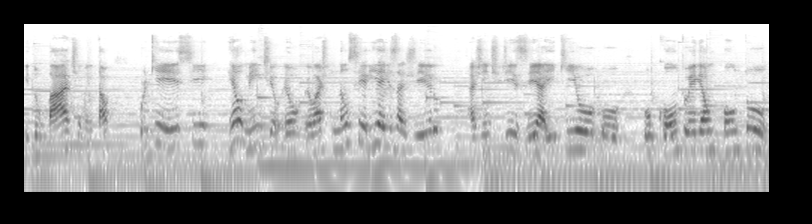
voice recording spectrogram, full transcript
e do Batman e tal, porque esse realmente eu, eu, eu acho que não seria exagero a gente dizer aí que o, o, o conto ele é um conto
